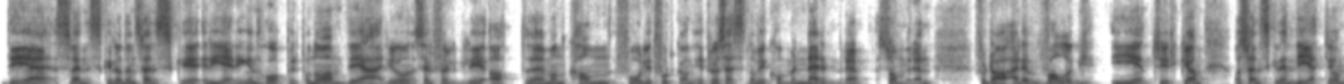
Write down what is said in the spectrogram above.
Det svensker og den svenske regjeringen håper på nå, det er jo selvfølgelig at eh, man kan få litt fortgang i prosessen når vi kommer nærmere sommeren. For da er det valg i Tyrkia, og svenskene vet jo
